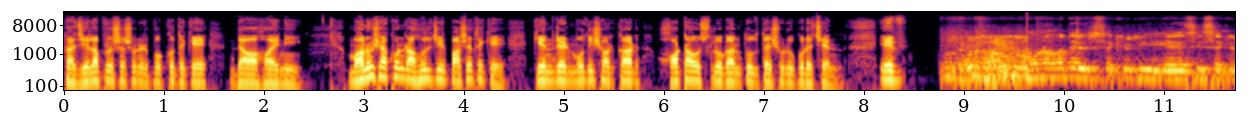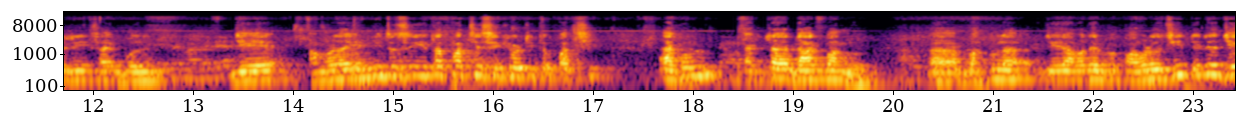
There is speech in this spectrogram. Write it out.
তা জেলা প্রশাসনের পক্ষ থেকে দেওয়া হয়নি। মানুষ এখন রাহুলজির পাশে থেকে কেন্দ্রের মোদী সরকার হটাও স্লোগান তুলতে শুরু করেছেন। আমাদের সেক্রেটারি এএসি সেক্রেটারি সাহেব বললেন যে, আমরা এমনি তো এটা পাচ্ছি সিকিউরিটি তো পাচ্ছি। এখন একটা ডাক বাংলো। বাঁকুড়া যে আমাদের পাওয়ার উচিত, এটা যে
